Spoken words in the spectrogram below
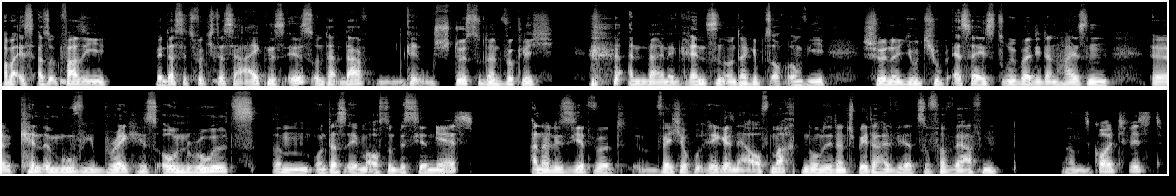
aber ist also quasi, wenn das jetzt wirklich das Ereignis ist und da, da stößt du dann wirklich an deine Grenzen und da gibt's auch irgendwie schöne YouTube-Essays drüber, die dann heißen, äh, Can a movie break his own rules? Ähm, und das eben auch so ein bisschen Yes. analysiert wird, welche Regeln er aufmacht, nur um sie dann später halt wieder zu verwerfen. Ähm, It's called Twist.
